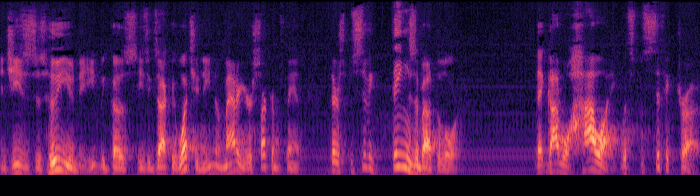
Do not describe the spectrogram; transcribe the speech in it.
And Jesus is who you need because he's exactly what you need, no matter your circumstance. There are specific things about the Lord that God will highlight with specific trials.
